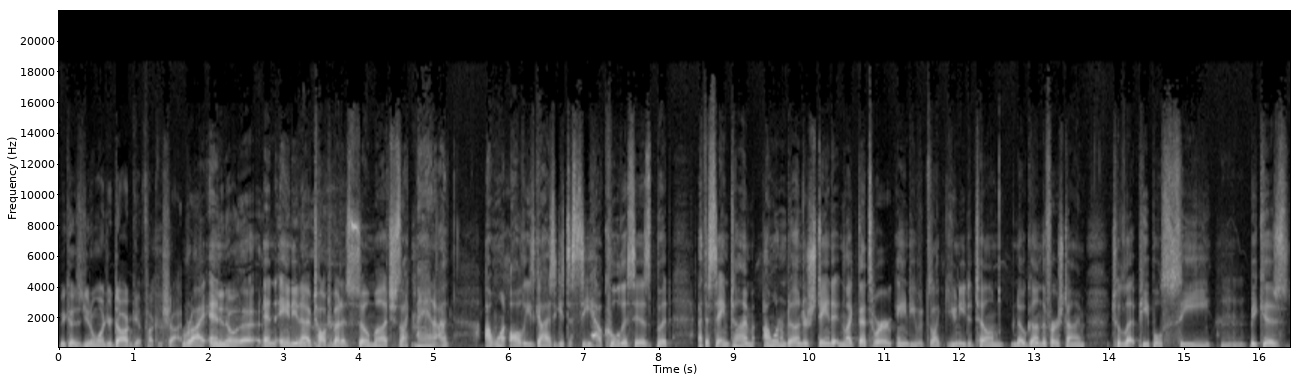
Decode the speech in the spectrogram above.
because you don't want your dog to get fucking shot. Right. And you know that, and Andy and I have talked about it so much. It's like, man, I I want all these guys to get to see how cool this is, but at the same time, I want them to understand it. And like that's where Andy was like, you need to tell them no gun the first time to let people see mm-hmm. because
